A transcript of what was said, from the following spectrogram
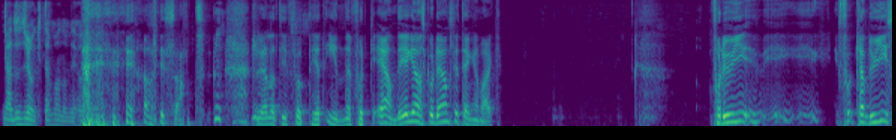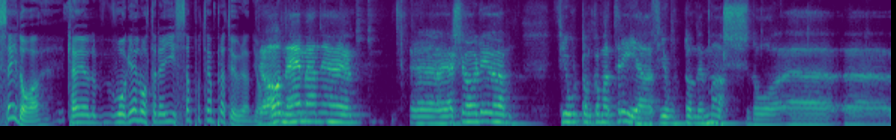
Ja, då drunknar man om det är 100. ja, det är sant. Relativ fuktighet inne 41. Det är ganska ordentligt, Engelmark. Får du, kan du gissa idag? Kan jag, vågar jag låta dig gissa på temperaturen? Jacob? Ja, nej men eh, eh, jag körde ju 14,3 14 mars då, eh, eh,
